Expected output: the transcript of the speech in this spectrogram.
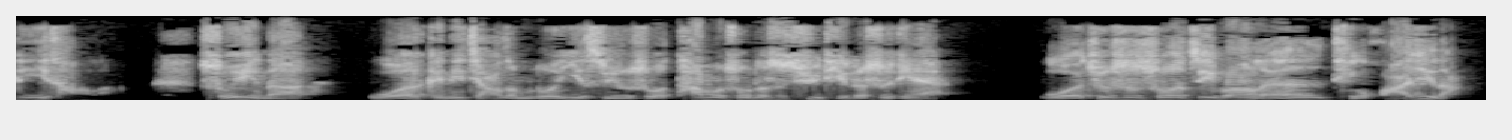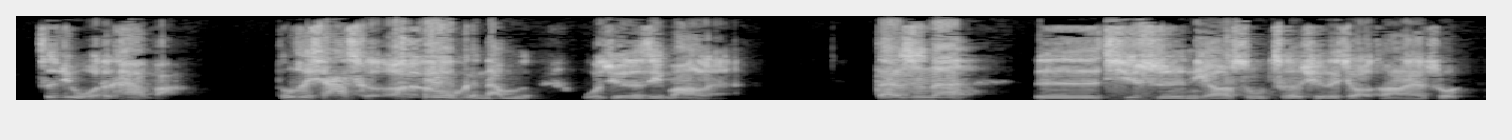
立场了。所以呢，我跟你讲这么多，意思就是说，他们说的是具体的事件，我就是说这帮人挺滑稽的，这就我的看法，都是瞎扯。我跟他们，我觉得这帮人，但是呢，呃，其实你要从哲学的角度上来说。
